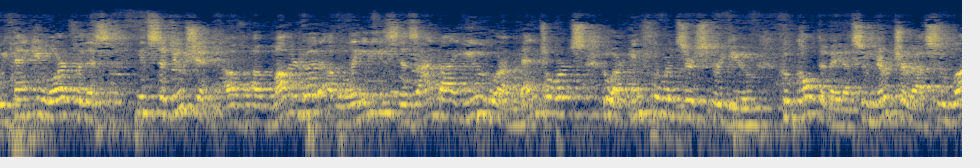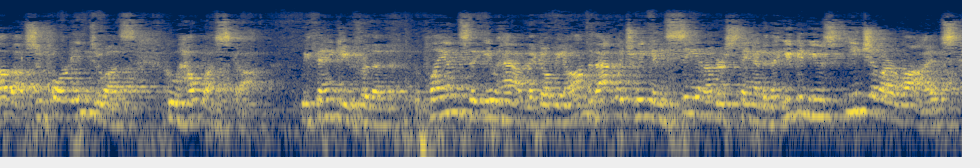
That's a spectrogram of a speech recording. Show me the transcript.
We thank you, Lord, for this institution of, of motherhood, of ladies designed by you who are mentors, who are influencers for you, who cultivate us, who nurture us, who love us, who pour into us, who help us, God. We thank you for the, the plans that you have that go beyond that which we can see and understand, and that you can use each of our lives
